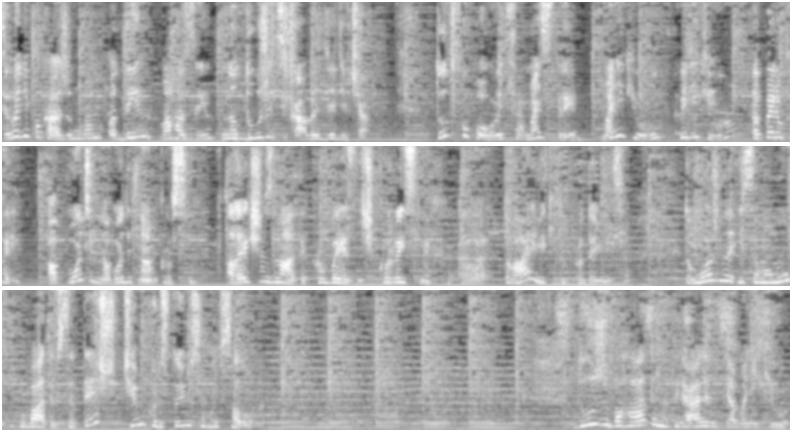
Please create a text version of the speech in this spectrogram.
Сьогодні покажемо вам один магазин, але дуже цікавий для дівчат. Тут скуповуються майстри манікюру, педикюру та перукарі, а потім наводять нам красу. Але якщо знати про безліч корисних е, товарів, які тут продаються, то можна і самому купувати все те, чим користуємося ми в салонах. Дуже багато матеріалів для манікюру.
